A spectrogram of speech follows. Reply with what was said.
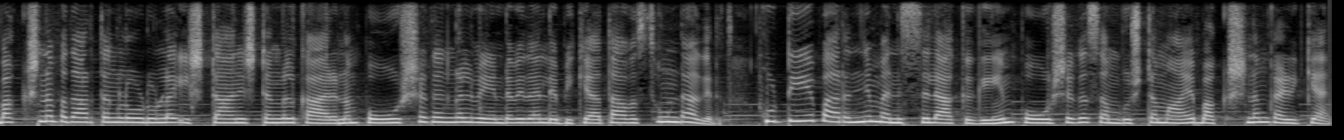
ഭക്ഷണ പദാർത്ഥങ്ങളോടുള്ള ഇഷ്ടാനിഷ്ടങ്ങൾ കാരണം പോഷകങ്ങൾ വേണ്ടവിധം ലഭിക്കാത്ത അവസ്ഥ ഉണ്ടാകരുത്. കുട്ടിയെ പറഞ്ഞ് മനസ്സിലാക്കുകയും പോഷക സമ്പുഷ്ടമായ ഭക്ഷണം കഴിക്കാൻ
